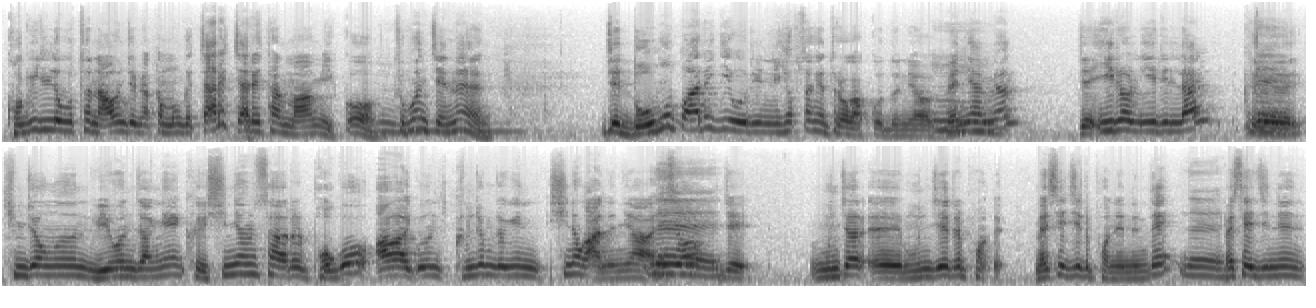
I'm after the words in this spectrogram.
거길로부터 나온 점 약간 뭔가 짜릿짜릿한 마음이 있고 음. 두 번째는 이제 너무 빠르게 우리는 협상에 들어갔거든요. 음. 왜냐하면 이제 1월 1일 날그 네. 김정은 위원장의 그 신년사를 보고 아 이건 긍정적인 신호가 아니냐 해서 네. 이제 문제 에, 문제를 보, 메시지를 보냈는데 네. 메시지는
